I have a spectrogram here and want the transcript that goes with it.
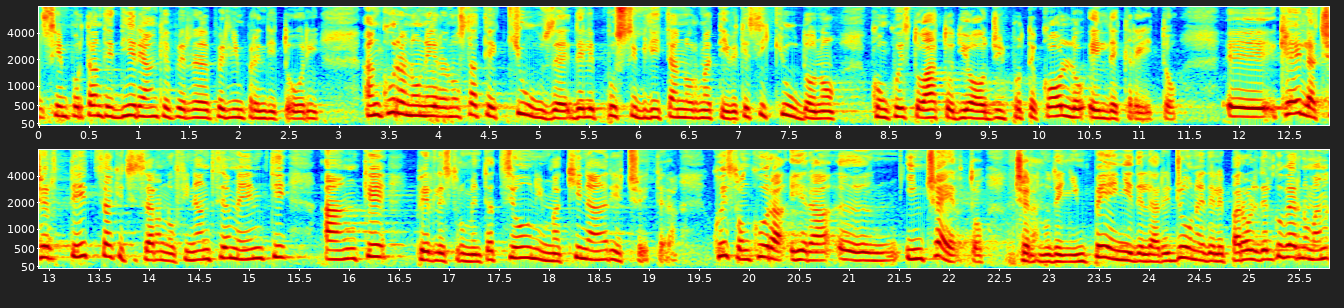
sia importante dire anche per, per gli imprenditori. Ancora non erano state chiuse delle possibilità normative che si chiudono con questo atto di oggi, il protocollo e il decreto eh, che è la certezza che ci saranno finanziamenti anche per le strumentazioni, macchinari, eccetera. Questo ancora era eh, incerto, c'erano degli impegni della Regione, delle parole del Governo, ma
